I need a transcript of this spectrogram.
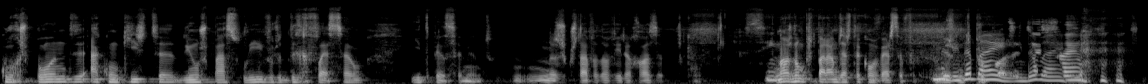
corresponde à conquista de um espaço livre de reflexão e de pensamento. Mas gostava de ouvir a Rosa, porque Sim. nós não preparámos esta conversa. Mas ainda bem, ainda bem.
